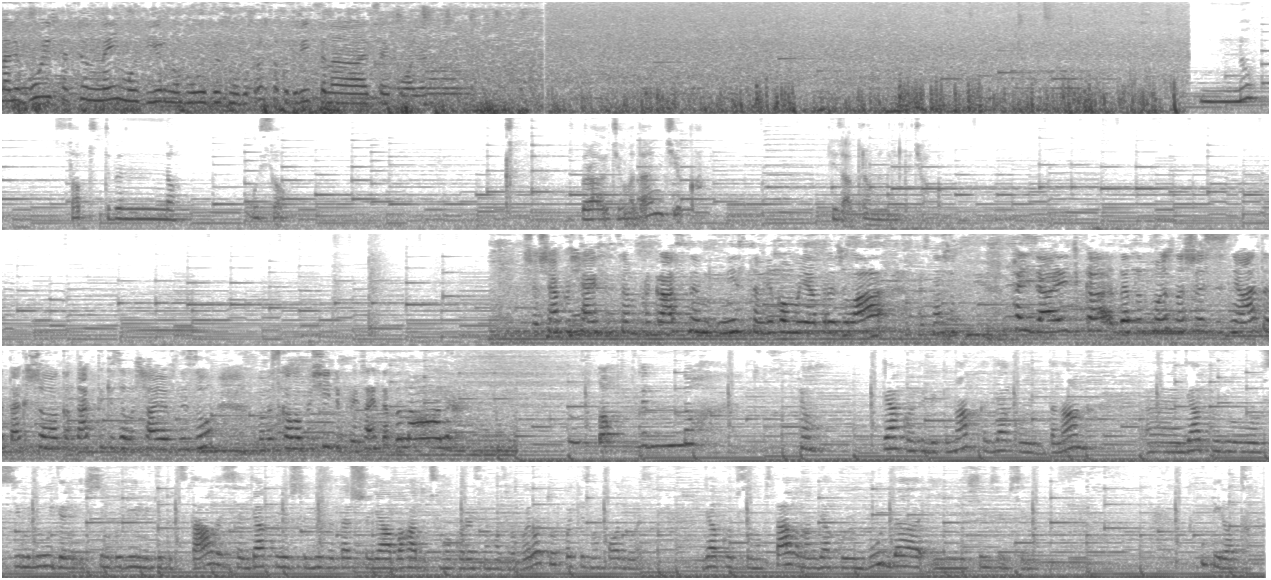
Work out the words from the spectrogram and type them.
Налюбуюсь на цю неймовірну голубизну. Ви просто подивіться на цей колір. Ну, собственно, усьо. Збираю чемоданчик. І завтра в мене літачок. Що я прощаюся з цим прекрасним місцем, в якому я прожила. Ось наша хазяєчка, де тут можна щось зняти. Так що контактики залишаю внизу. Обов'язково пишіть і приїжджайте до нас. Дякую тобі, кімнатка, дякую Дананг. Е, Дякую всім людям і всім подіям, які тут сталися. Дякую собі за те, що я багато чого корисного зробила тут, поки знаходилась. Дякую всім обставинам, дякую Будда і всім всім всім. Уперед!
